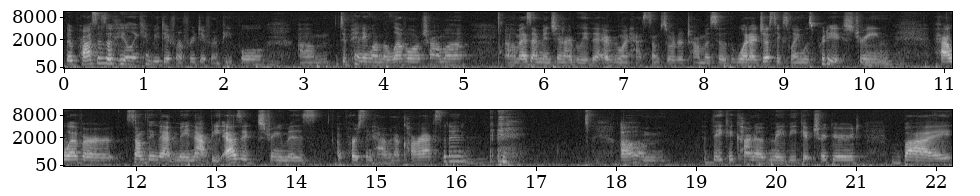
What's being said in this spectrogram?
the process of healing can be different for different people, um, depending on the level of trauma. Um, as I mentioned, I believe that everyone has some sort of trauma. So the, what I just explained was pretty extreme. Mm-hmm. However, something that may not be as extreme is a person having a car accident. Mm-hmm. um, they could kind of maybe get triggered by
